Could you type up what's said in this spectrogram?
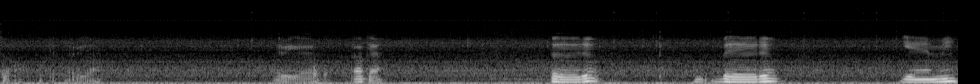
So yeah, there we go. There we go. Okay. Ba-dum. Ba-dum. Gimme.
